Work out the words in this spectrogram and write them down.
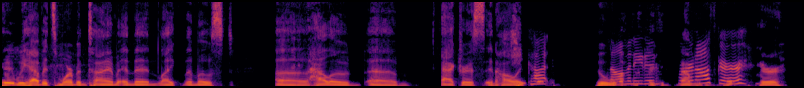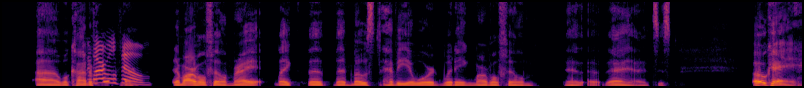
it, we have it's Morbin time, and then like the most uh hallowed um actress in She Hollywood got who won nominated freaking for an Oscar Oscar, uh Wakanda in a Marvel film. in a Marvel film, right? Like the the most heavy award winning Marvel film. Uh, uh, it's just Okay,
